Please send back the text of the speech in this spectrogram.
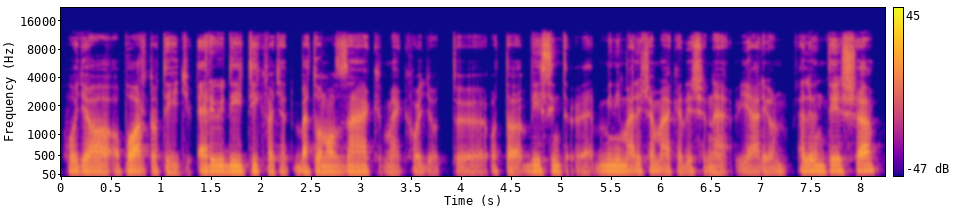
hogy a, a partot így erődítik, vagy hát betonozzák, meg hogy ott, ott a vízszint minimális emelkedése ne járjon elöntéssel.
